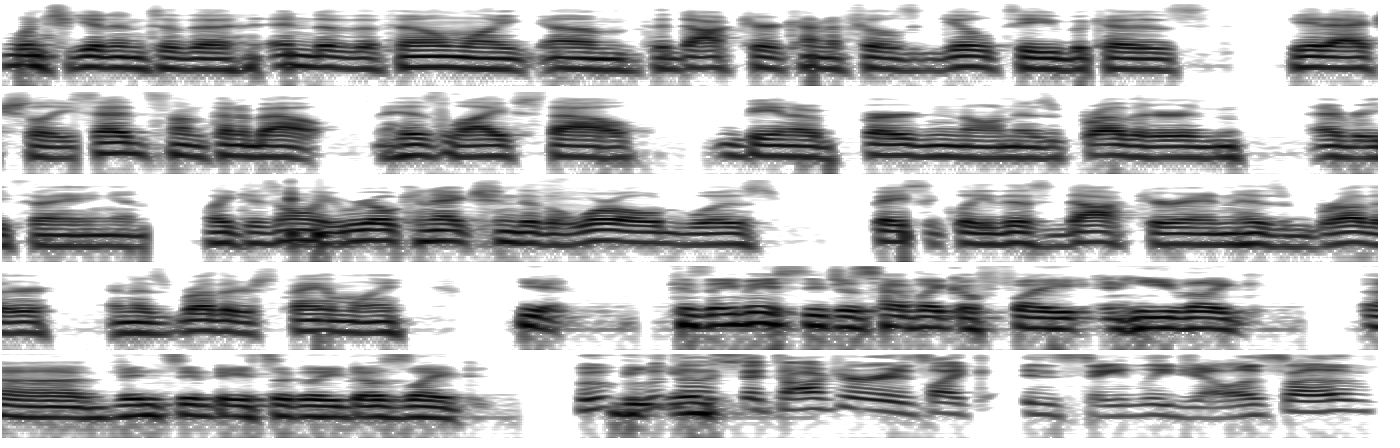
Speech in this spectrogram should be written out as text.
once you get into the end of the film like um the doctor kind of feels guilty because he had actually said something about his lifestyle being a burden on his brother and everything and like his only real connection to the world was basically this doctor and his brother and his brother's family Yeah. Because they basically just have like a fight, and he like uh Vincent basically does like Who, The who the, ins- the doctor is like insanely jealous of,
